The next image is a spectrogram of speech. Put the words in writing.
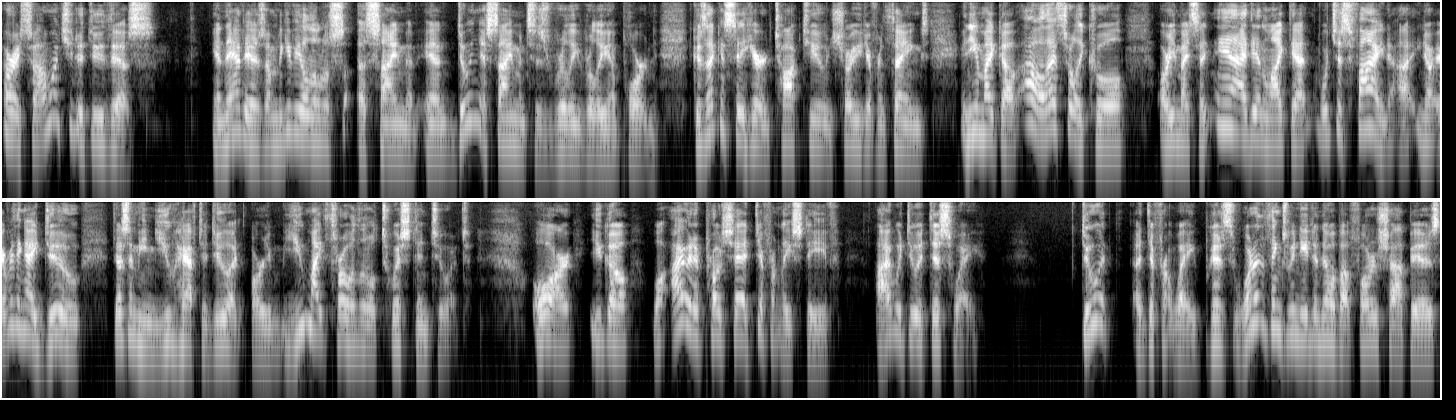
All right, so I want you to do this. And that is, I'm going to give you a little assignment. And doing assignments is really, really important because I can sit here and talk to you and show you different things. And you might go, oh, that's really cool. Or you might say, yeah, I didn't like that, which is fine. Uh, you know, everything I do doesn't mean you have to do it. Or you might throw a little twist into it. Or you go, well, I would approach that differently, Steve. I would do it this way. Do it a different way because one of the things we need to know about Photoshop is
